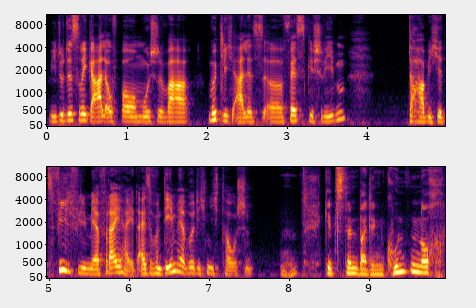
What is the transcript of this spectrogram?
wie du das Regal aufbauen musst, war wirklich alles äh, festgeschrieben da habe ich jetzt viel, viel mehr Freiheit. Also von dem her würde ich nicht tauschen. Mhm. Gibt es denn bei den Kunden noch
